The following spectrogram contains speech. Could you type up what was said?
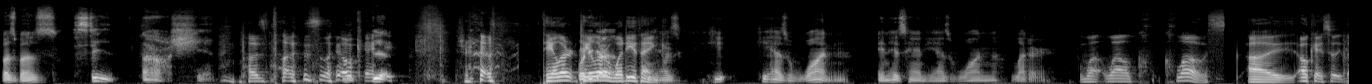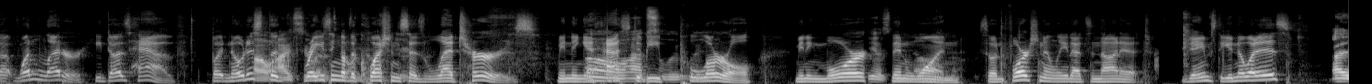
Buzz buzz. See, oh shit. Buzz buzz. Like, okay. Taylor do you Taylor, what do you He think? has he he has one in his hand. He has one letter. Well, well, cl- close. Uh, okay, so that one letter he does have, but notice Oh, the I see what it's phrasing of the question says letters, meaning it Oh, has to be plural, meaning more than none. one. So unfortunately, that's not it. James, do you know what it is? I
